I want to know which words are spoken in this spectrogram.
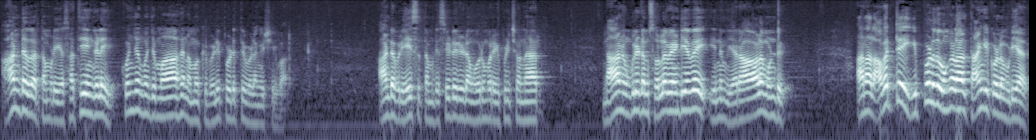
ஆண்டவர் தம்முடைய சத்தியங்களை கொஞ்சம் கொஞ்சமாக நமக்கு வெளிப்படுத்தி விளங்க செய்வார். ஆண்டவர் இயேசு தம்முடைய சீடரிடம் ஒருமுறை இப்படி சொன்னார் நான் உங்களிடம் சொல்ல வேண்டியவை இன்னும் ஏராளம் உண்டு. ஆனால் அவற்றை இப்பொழுது உங்களால் தாங்கிக் கொள்ள முடியாது.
